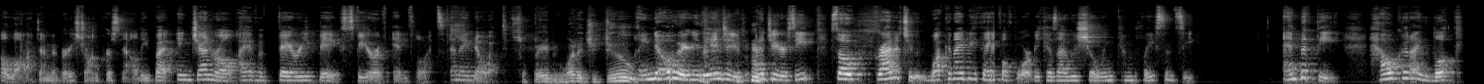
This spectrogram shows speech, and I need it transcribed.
a lot. I'm a very strong personality, but in general, I have a very big sphere of influence, and I know it. So, baby, what did you do? I know Are you're the edge of, edge of your seat. So, gratitude. What can I be thankful for? Because I was showing complacency. Empathy. How could I look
